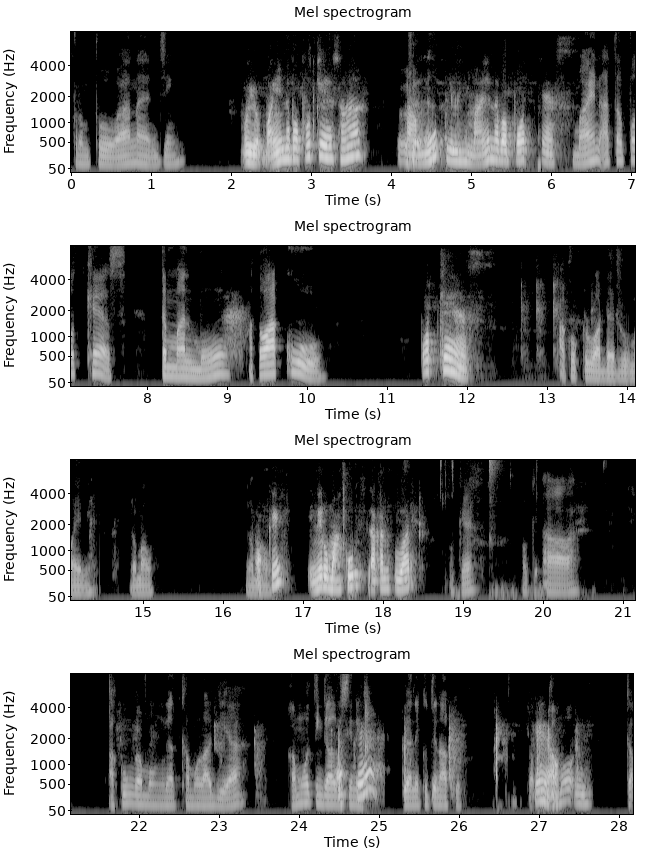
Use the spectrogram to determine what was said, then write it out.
perempuan anjing Oh yuk, main apa podcast? Hah? Kamu pilih main apa podcast? main atau podcast temanmu atau aku Podcast. aku keluar dari rumah ini nggak mau nggak mau Oke. Ini rumahku. Silakan keluar. oke oke ah aku nggak mau ngeliat kamu lagi ya kamu tinggal di Oke. sini jangan ikutin aku Oke, kamu oke.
